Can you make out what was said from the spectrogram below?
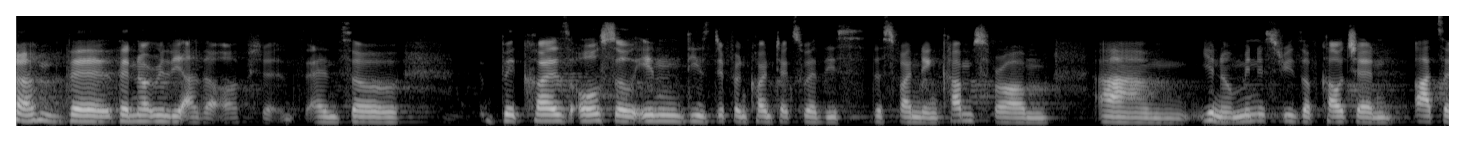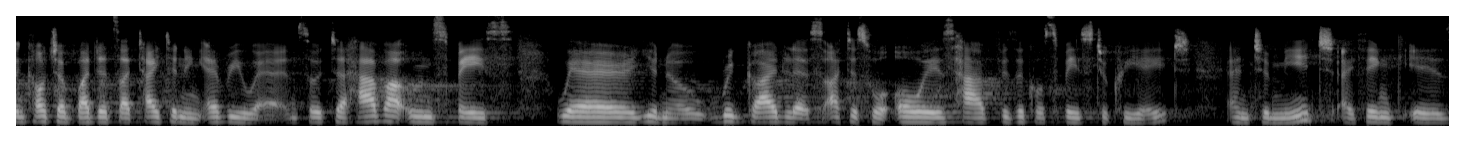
um, there, there are not really other options. And so, because also in these different contexts where this, this funding comes from, um, you know, ministries of culture and arts and culture budgets are tightening everywhere. And so to have our own space where, you know, regardless, artists will always have physical space to create and to meet, I think is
